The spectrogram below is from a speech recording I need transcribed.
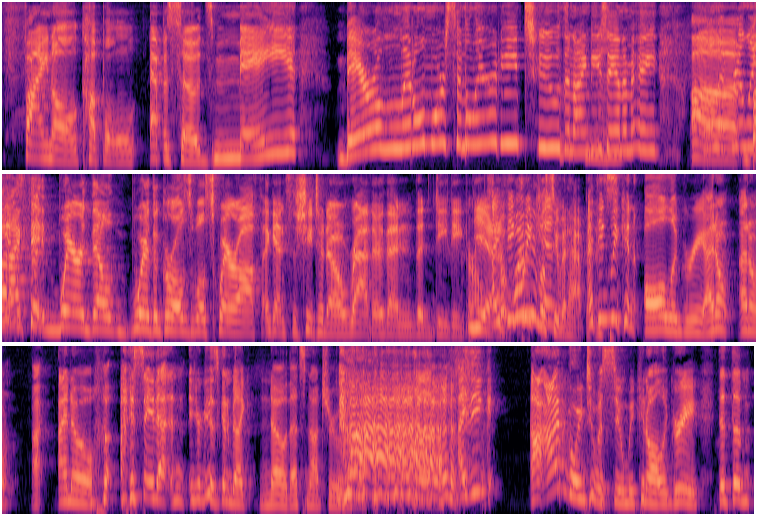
final couple episodes may bear a little more similarity to the 90s anime. Uh, Mm-hmm. really but I think where they'll where the girls will square off against the Shitennou rather than the DD girls. Yeah. But I think well, we we'll can, see what happens. I think we can all agree. I don't. I don't. I, I know. I say that, and you're just gonna be like, "No, that's not true." Uh, I think I'm going to assume we can all agree that the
